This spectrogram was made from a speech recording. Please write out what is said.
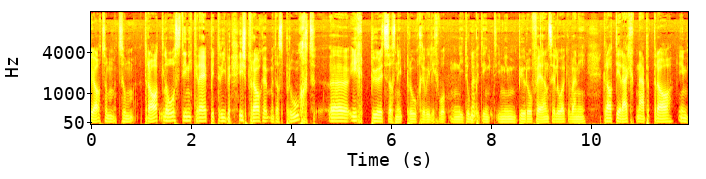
ja, zum, zum drahtlos deine Geräte betreiben. Ist die Frage, ob man das braucht. Äh, ich würde jetzt das nicht brauchen, weil ich nicht unbedingt in meinem Büro Fernsehen schauen, wenn ich gerade direkt nebendran im,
